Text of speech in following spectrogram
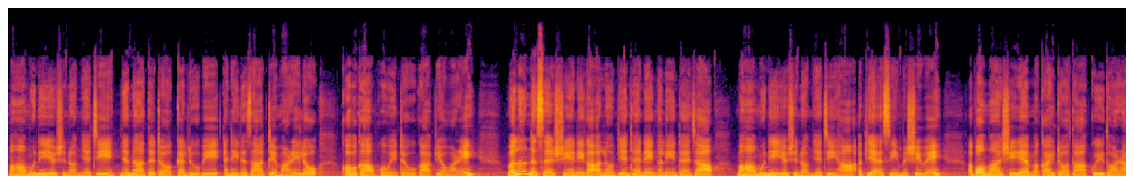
မဟာမုနိရုပ်ရှင်တော်မြတ်ကြီးမျက်နှာတက်တော်ကတ်လူပြီးအနေကစားတင်ပါတယ်လို့ကောပကအဖွဲ့ဝင်တအုပ်ကပြောပါတယ်။မလ28ရက်နေ့ကအလွန်ပြင်းထန်တဲ့ငလင်တန်းကြောင့်မဟာမုနိရုပ်ရှင်တော်မြတ်ကြီးဟာအပြည့်အစည်းမရှိပဲအပေါ်မှာရှိတဲ့မကိုက်တော်သားကွေးသွားတာ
